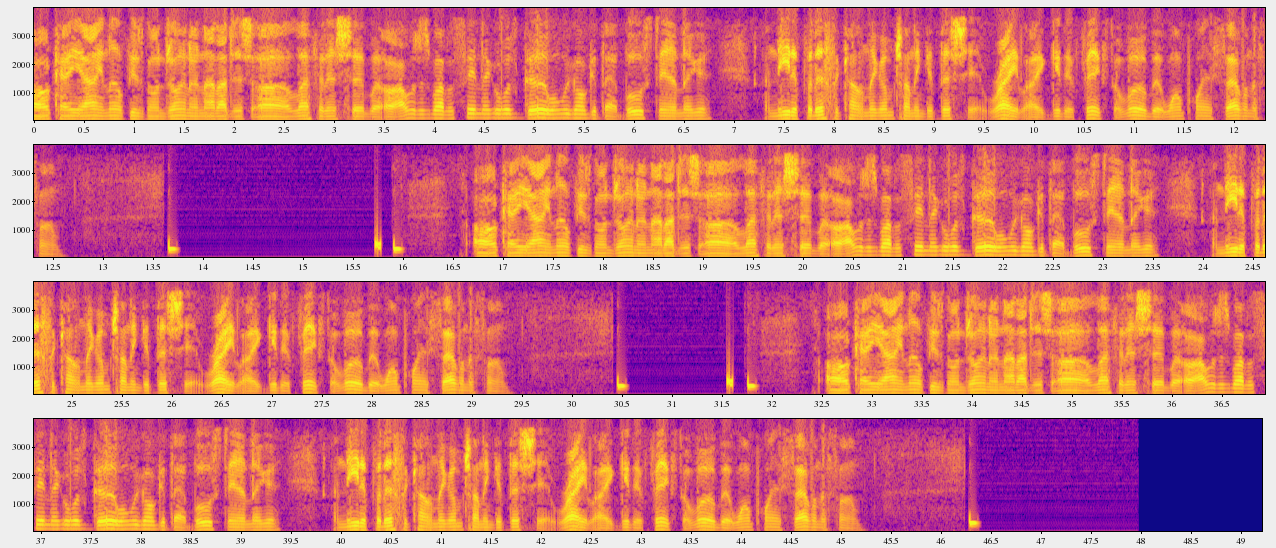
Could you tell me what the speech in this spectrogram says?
okay, yeah, I didn't know if he was gonna join or not. I just uh left it and shit, but uh, I was just about to say, nigga, what's good? When we gonna get that boost in, nigga? I need it for this account, nigga. I'm trying to get this shit right, like get it fixed a little bit, 1.7 or something. Oh, okay, yeah, I didn't know if he was gonna join or not. I just uh left it and shit, but uh, I was just about to say, nigga, what's good? When we gonna get that boost in, nigga? I need it for this account, nigga. I'm trying to get this shit right, like get it fixed a little bit, 1.7 or something. Oh, okay, yeah, I ain't know if he was gonna join or not. I just uh left it and shit, but uh, I was just about to say, nigga, what's good? When we gonna get that boost in, nigga? I need it for this account, nigga. I'm trying to get this shit right, like get it fixed a little bit, 1.7 or something.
